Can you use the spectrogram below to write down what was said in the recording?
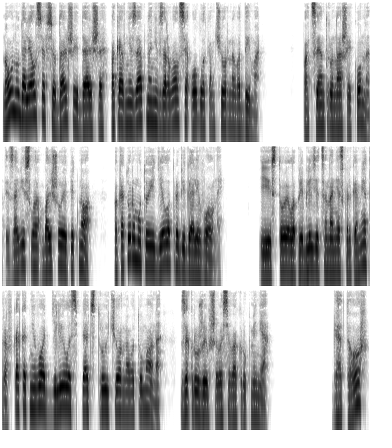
Но он удалялся все дальше и дальше, пока внезапно не взорвался облаком черного дыма. По центру нашей комнаты зависло большое пятно, по которому то и дело пробегали волны. И стоило приблизиться на несколько метров, как от него отделилось пять струй черного тумана, закружившегося вокруг меня. «Готов?»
